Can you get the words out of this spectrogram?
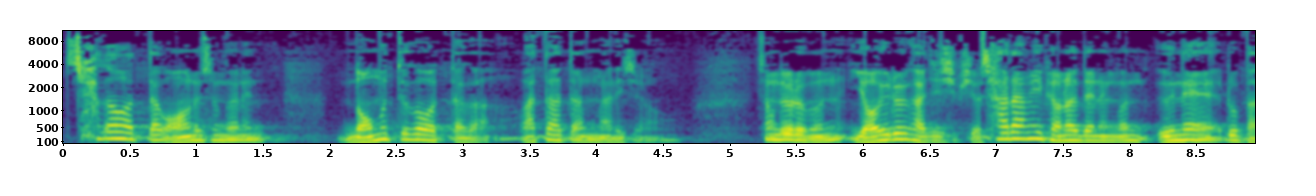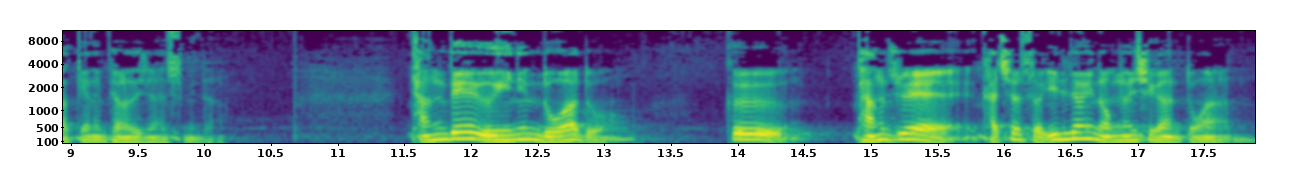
차가웠다가 어느 순간은 너무 뜨거웠다가 왔다 갔다 하는 말이죠. 성도 여러분, 여유를 가지십시오. 사람이 변화되는 건 은혜로 밖에는 변화되지 않습니다. 당대의 의인인 노아도 그 방주에 갇혀서 1년이 넘는 시간 동안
